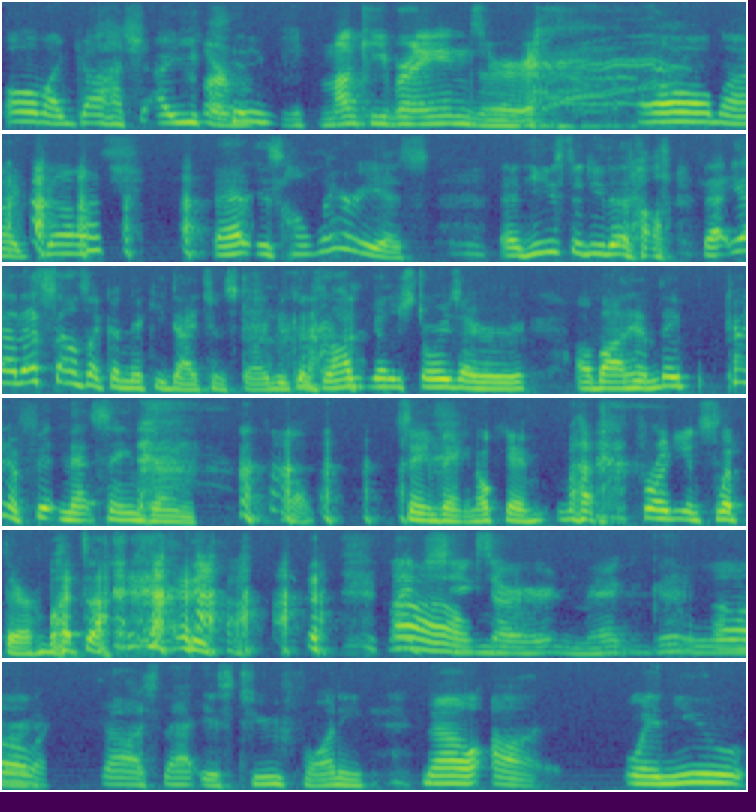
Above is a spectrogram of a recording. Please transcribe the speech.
Oh my gosh, are you kidding me? Monkey brains or? oh my gosh, that is hilarious and he used to do that. All that yeah, that sounds like a Nicky Diachin story because a lot of the other stories I heard about him they kind of fit in that same vein. well, same vein. Okay, Freudian slip there, but uh, anyhow. my um, cheeks are hurting, man. Good lord. Oh my gosh, that is too funny. Now, uh, when you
